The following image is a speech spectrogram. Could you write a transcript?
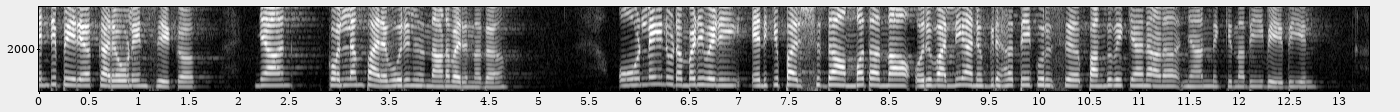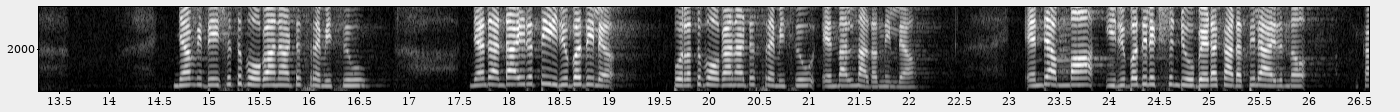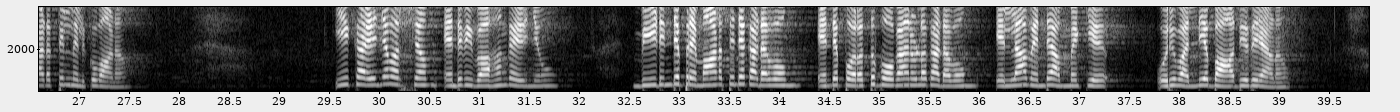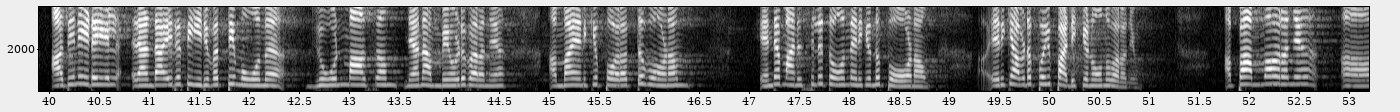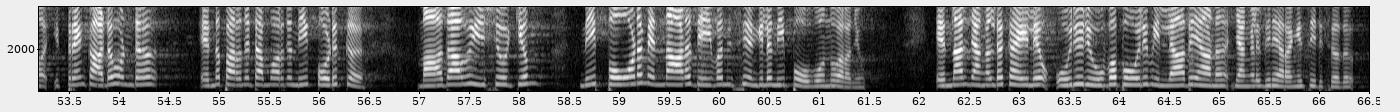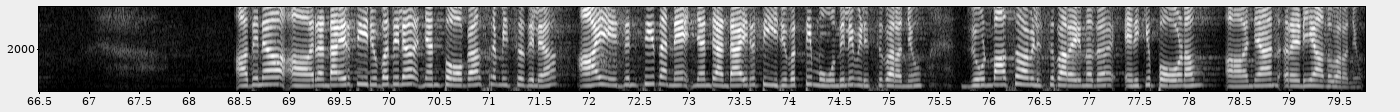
എന്റെ പേര് Caroline Jacob. ഞാൻ കൊല്ലം പരവൂരിൽ നിന്നാണ് വരുന്നത്. ഓൺലൈൻ ഉടമ്പടി വഴി എനിക്ക് പരിശുദ്ധ അമ്മ തന്ന ഒരു വലിയ അനുഗ്രഹത്തെക്കുറിച്ച് പങ്കുവെക്കാനാണ് ഞാൻ നിൽക്കുന്നത് ഈ വേദിയിൽ. ഞാൻ വിദേശത്ത് പോകാനായിട്ട് ശ്രമിച്ചു. ഞാൻ രണ്ടായിരത്തി ഇരുപതിൽ പുറത്തു പോകാനായിട്ട് ശ്രമിച്ചു എന്നാൽ നടന്നില്ല. എന്റെ അമ്മ ഇരുപത് ലക്ഷം രൂപയുടെ കടത്തിലായിരുന്നു കടത്തിൽ നിൽക്കുവാണ്. ഈ കഴിഞ്ഞ വർഷം എന്റെ വിവാഹം കഴിഞ്ഞു. വീടിന്റെ പ്രമാണത്തിന്റെ കടവും എന്റെ പുറത്തു പോകാനുള്ള കടവും എല്ലാം എന്റെ അമ്മയ്ക്ക് ഒരു വലിയ ബാധ്യതയാണ്. അതിനിടയിൽ രണ്ടായിരത്തി ഇരുപത്തി മൂന്ന് ജൂൺ മാസം ഞാൻ അമ്മയോട് പറഞ്ഞ് അമ്മ എനിക്ക് പുറത്തു പോകണം എന്റെ മനസ്സിൽ തോന്നുന്നു എനിക്കൊന്ന് പോകണം എനിക്ക് അവിടെ പോയി പഠിക്കണമെന്ന് പറഞ്ഞു. അപ്പം അമ്മ പറഞ്ഞ് "ആ, ഇത്രയും കടമുണ്ട് എന്ന് പറഞ്ഞിട്ട് അമ്മ പറഞ്ഞു നീ കൊടുക്ക്. മാതാവ് ഈശോയ്ക്കും നീ പോണം എന്നാണ് ദൈവനിശ്ചയെങ്കിലും നീ പോവുമെന്ന് പറഞ്ഞു. എന്നാൽ ഞങ്ങളുടെ കയ്യിൽ ഒരു രൂപ പോലും ഇല്ലാതെയാണ് ഞങ്ങൾ ഇതിന് ഇറങ്ങി തിരിച്ചത്. അതിന് രണ്ടായിരത്തി ഇരുപതിൽ ഞാൻ പോകാൻ ശ്രമിച്ചതിൽ ആ ഏജൻസി തന്നെ ഞാൻ രണ്ടായിരത്തി ഇരുപത്തി മൂന്നിൽ വിളിച്ചു പറഞ്ഞു. ജൂൺ മാസമാണ് വിളിച്ച് പറയുന്നത് എനിക്ക് പോകണം ഞാൻ റെഡിയാന്ന് പറഞ്ഞു.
